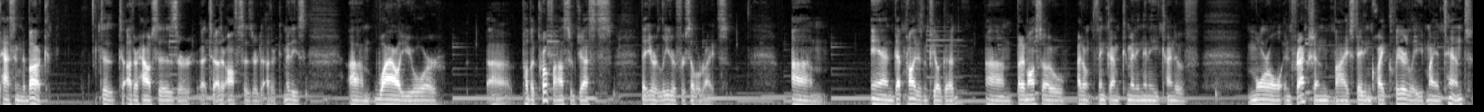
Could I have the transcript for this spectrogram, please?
passing the buck to, to other houses or uh, to other offices or to other committees, um, while your uh, public profile suggests that you're a leader for civil rights. Um, and that probably doesn't feel good. Um, but I'm also, I don't think I'm committing any kind of moral infraction by stating quite clearly my intent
